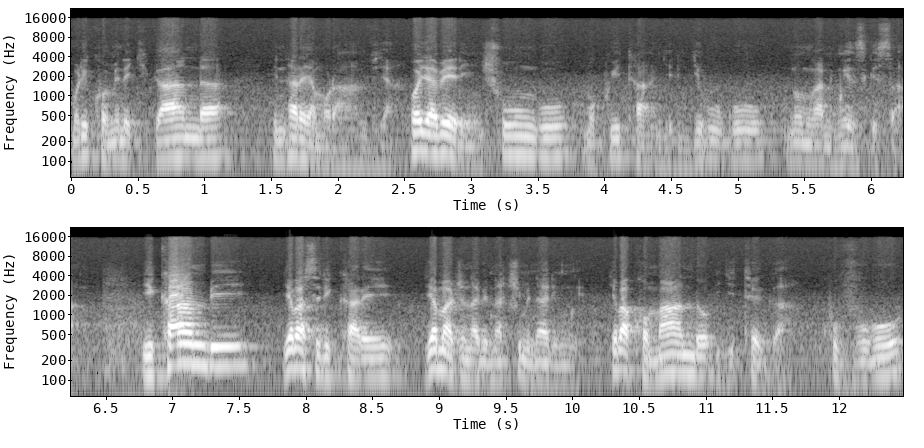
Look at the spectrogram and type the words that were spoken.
muri komine kiganda intara ya muramvya ho yabereye incungu mu kwitangira igihugu n'umwami mwezi gisabo ikambi y'abasirikare y'amajana abiri na cumi na rimwe y'abakomando igitega kuva ubu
